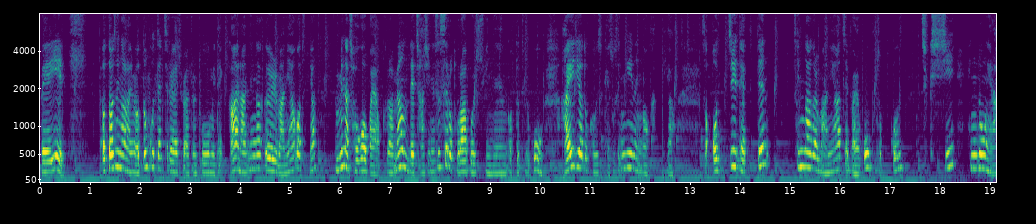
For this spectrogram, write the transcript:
매일 어떤 생각을 하냐면 어떤 콘텐츠를 해줘야 좀 도움이 될까라는 생각을 많이 하거든요. 맨날 적어봐요. 그러면 내 자신을 스스로 돌아볼 수 있는 것도 들고 아이디어도 거기서 계속 생기는 것 같아요. 그래서 어찌 됐든 생각을 많이 하지 말고 무조건 즉시 행동해라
